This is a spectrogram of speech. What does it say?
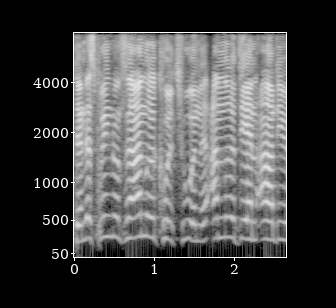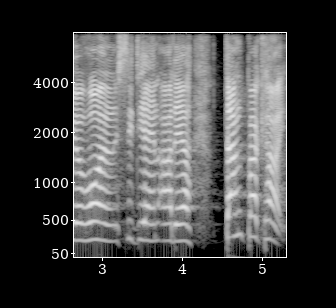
Denn das bringt uns eine andere Kultur, eine andere DNA, die wir wollen. Das ist die DNA der Dankbarkeit.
